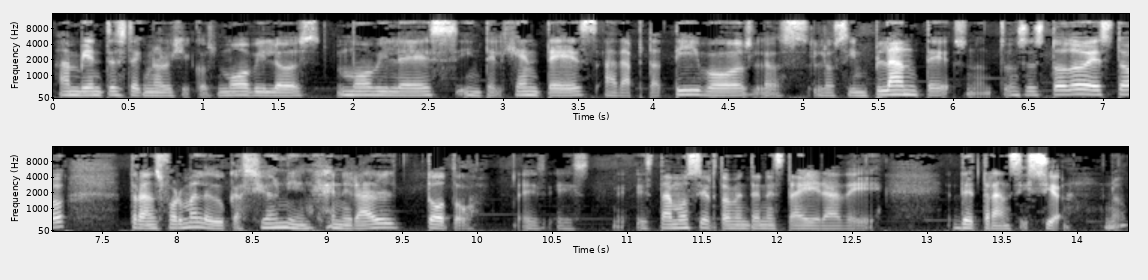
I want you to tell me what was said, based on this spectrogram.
ambientes tecnológicos móviles, móviles, inteligentes, adaptativos, los, los implantes. ¿no? Entonces, todo esto transforma la educación y en general todo. Es, es, estamos ciertamente en esta era de, de transición, ¿no?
